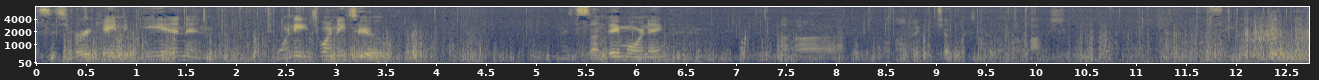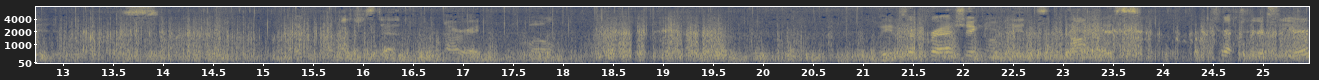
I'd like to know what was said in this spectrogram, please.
This is Hurricane Ian in 2022. Sunday morning. Uh, hold on, I can check time on my watch. Let's see. Alright, well. Waves are crashing. Normally it's not this treacherous here.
